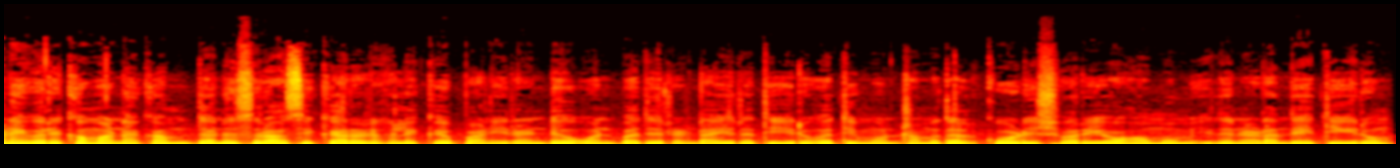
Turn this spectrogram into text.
அனைவருக்கும் வணக்கம். தனுசு ராசிக்காரர்களுக்கு பனிரெண்டு ஒன்பது ரெண்டாயிரத்தி இருபத்தி மூன்று முதல் கோடீஸ்வர யோகமும் இது நடந்தே தீரும்.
